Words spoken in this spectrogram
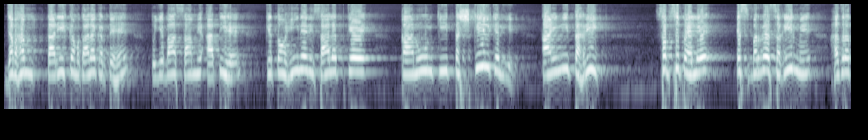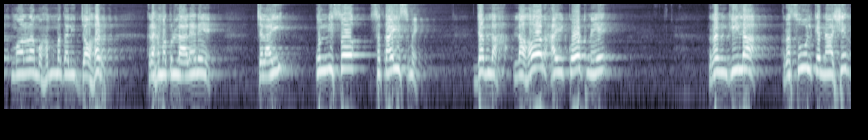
جب ہم تاریخ کا مطالعہ کرتے ہیں، تو یہ بات سامنے آتی ہے کہ توہین رسالت کے قانون کی تشکیل کے لیے آئینی تحریک سب سے پہلے اس بر صغیر میں حضرت مولانا محمد علی جوہر رحمت اللہ علیہ نے چلائی انیس سو ستائیس میں، جب لاہور ہائی کورٹ نے رنگیلا رسول کے ناشر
